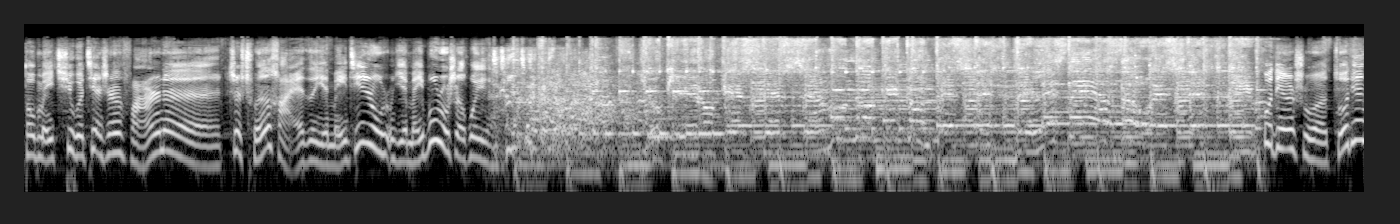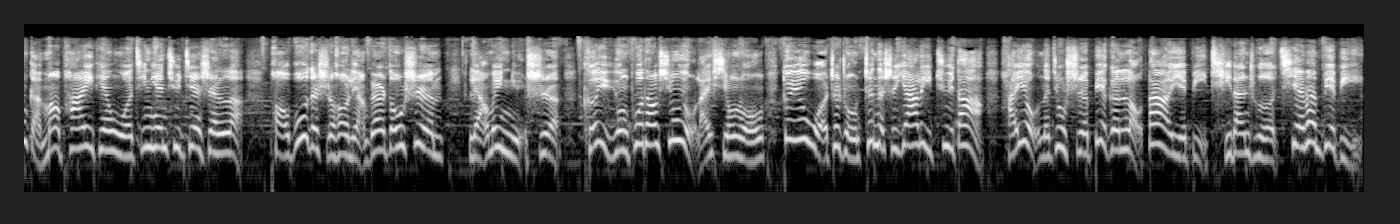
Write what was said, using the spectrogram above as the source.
都没去过健身房的，这纯孩子也没进入，也没步入社会啊。布丁说：“昨天感冒趴一天窝，今天去健身了。跑步的时候，两边都是两位女士，可以用波涛汹涌来形容。对于我这种真的是压力巨大。还有呢，就是别跟老大爷比骑单车，千万别比。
